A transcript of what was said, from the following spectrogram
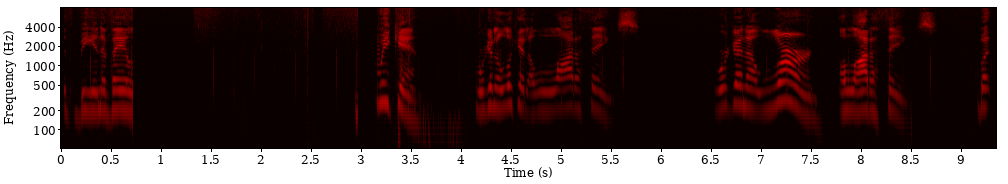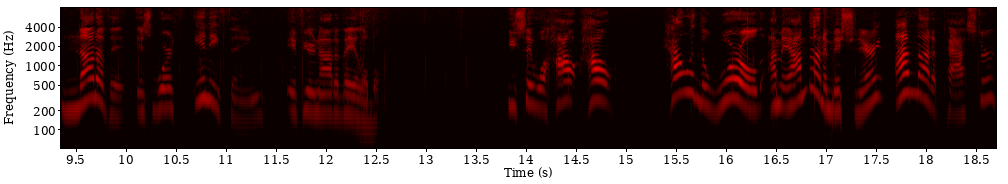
with being available. Weekend, we're going to look at a lot of things. We're going to learn a lot of things. But none of it is worth anything if you're not available. You say, well, how, how, how in the world? I mean, I'm not a missionary, I'm not a pastor.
